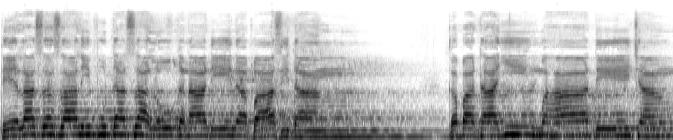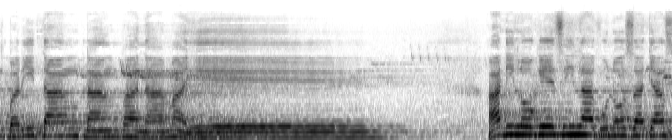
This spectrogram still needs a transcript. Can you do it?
เทลาสสาลิพุทธสโลกนาดีนะบาสิตัง กบฏายิงมหาเดชังปริตังตังพนามะเยอาดิโลเกศีลากุโนสัจจังโส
